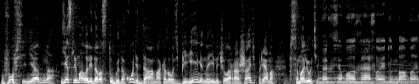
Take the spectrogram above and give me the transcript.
вовсе не одна. Если мало ли до вас туго доходит, да, она оказалась беременна и начала рожать прямо в самолете. Как все было хорошо, и тут бомбать.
